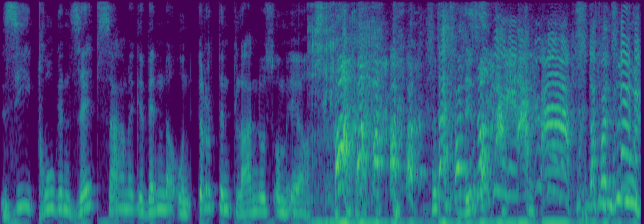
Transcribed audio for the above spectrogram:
Sie trugen seltsame Gewänder und irrten planlos umher. das fand ich so. Das fand ich so gut.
